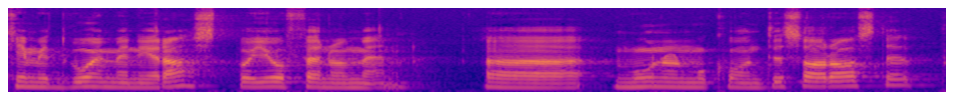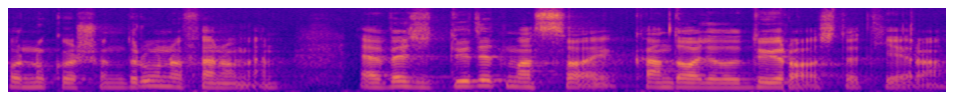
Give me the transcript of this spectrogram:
kemi të bojmë me një rast, po jo fenomen. Uh, munen me konë disa raste, po nuk është shëndru në fenomen. E veç dy dit masaj, kanë dalë edhe dy raste tjera.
